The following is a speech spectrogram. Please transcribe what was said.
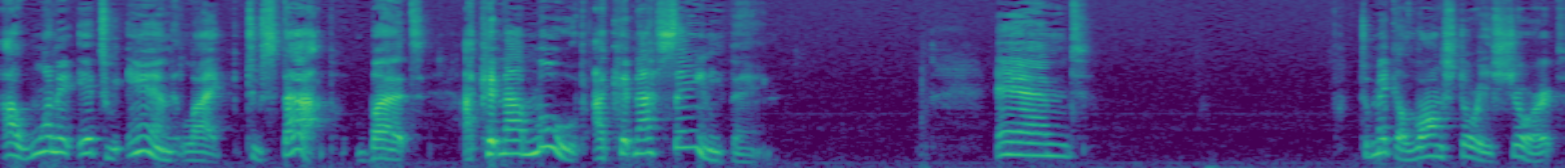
I wanted it to end, like to stop, but I could not move. I could not say anything. And to make a long story short,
